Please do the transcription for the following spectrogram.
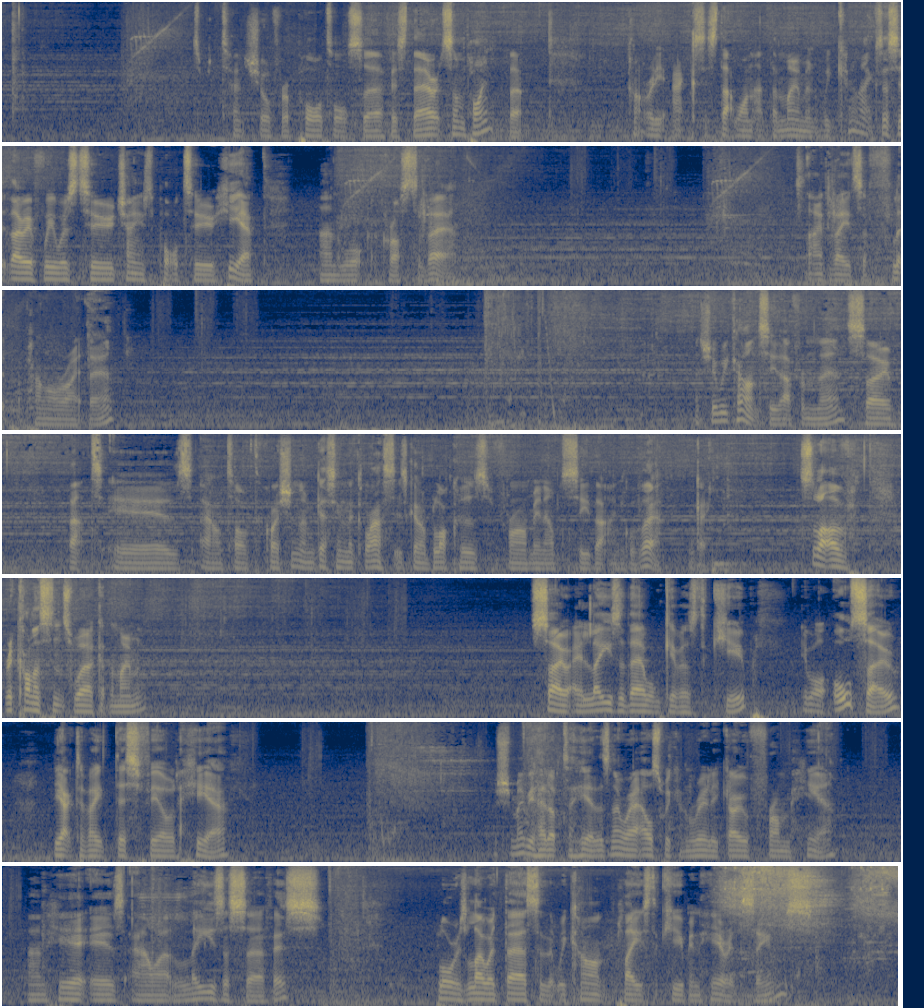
It's potential for a portal surface there at some point, but can't really access that one at the moment. We can access it though if we was to change the portal to here and walk across to there. So that activates a flip panel right there. Actually, we can't see that from there, so that is out of the question. I'm guessing the glass is going to block us from being able to see that angle there. Okay. It's a lot of reconnaissance work at the moment. So, a laser there will give us the cube. It will also deactivate this field here. We should maybe head up to here. There's nowhere else we can really go from here. And here is our laser surface. Floor is lowered there so that we can't place the cube in here, it seems.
